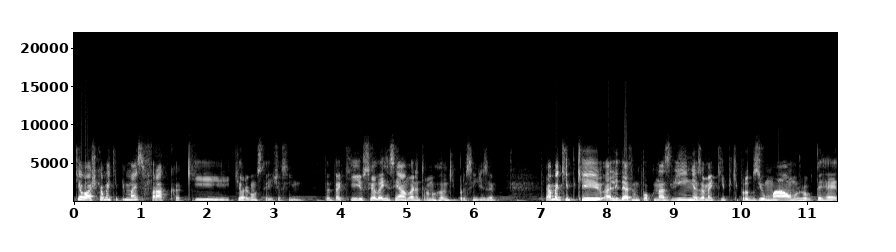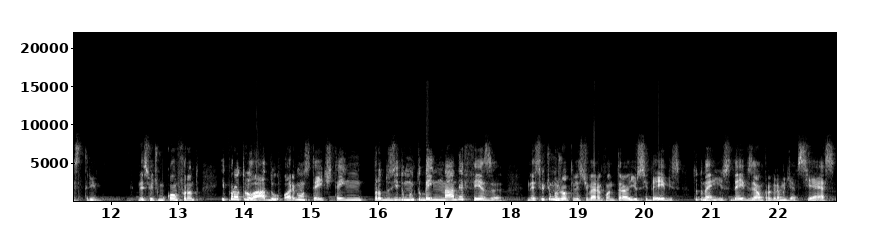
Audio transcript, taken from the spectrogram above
que eu acho que é uma equipe mais fraca que, que Oregon State, assim. Tanto é que o UCLA recém agora entrou no ranking, por assim dizer. É uma equipe que ali deve um pouco nas linhas, é uma equipe que produziu mal no jogo terrestre nesse último confronto. E por outro lado, Oregon State tem produzido muito bem na defesa. Nesse último jogo que eles tiveram contra UC Davis, tudo bem, UC Davis é um programa de FCS,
